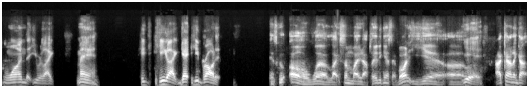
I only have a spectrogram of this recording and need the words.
one that you were like, man, he he like get he brought it. It's good. Oh well, like somebody I played against that bought it. Yeah. Uh, Yeah, I kind of got.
